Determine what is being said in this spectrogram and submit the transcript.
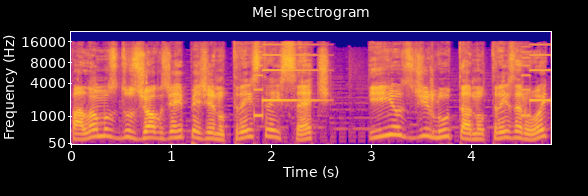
Falamos dos jogos de RPG no 337 e os de luta no 308.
